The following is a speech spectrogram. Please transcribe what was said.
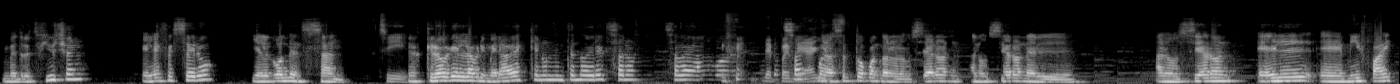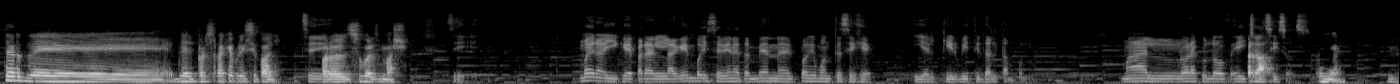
Metroid Fusion, el F0 y el Golden Sun. Sí. Yo creo que es la primera vez que en un Nintendo Direct sale, sale algo de Después de años. Bueno, excepto cuando lo anunciaron, anunciaron el anunciaron el eh, Mi Fighter de, del personaje principal Sí. para el Super Smash. Sí. Bueno, y que para la Game Boy se viene también el Pokémon TCG y el Kirby Titan Temple. Más el Oracle of Ancient ¿Verdad? Seasons. Bien, Mm.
